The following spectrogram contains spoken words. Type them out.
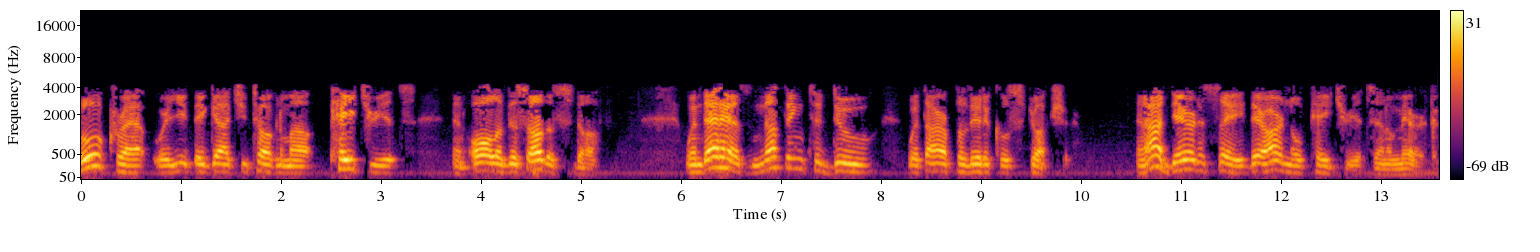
bullcrap where you they got you talking about patriots and all of this other stuff when that has nothing to do with our political structure. And I dare to say there are no patriots in America.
